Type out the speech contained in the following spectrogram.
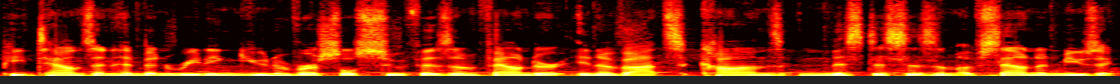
Pete Townshend had been reading Universal Sufism founder Inayat Khan's Mysticism of Sound and Music,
